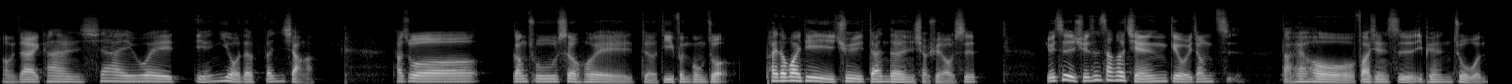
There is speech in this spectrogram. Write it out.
我们再来看下一位点友的分享啊。他说，刚出社会的第一份工作，派到外地去担任小学老师。有一次，学生上课前给我一张纸，打开后发现是一篇作文，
